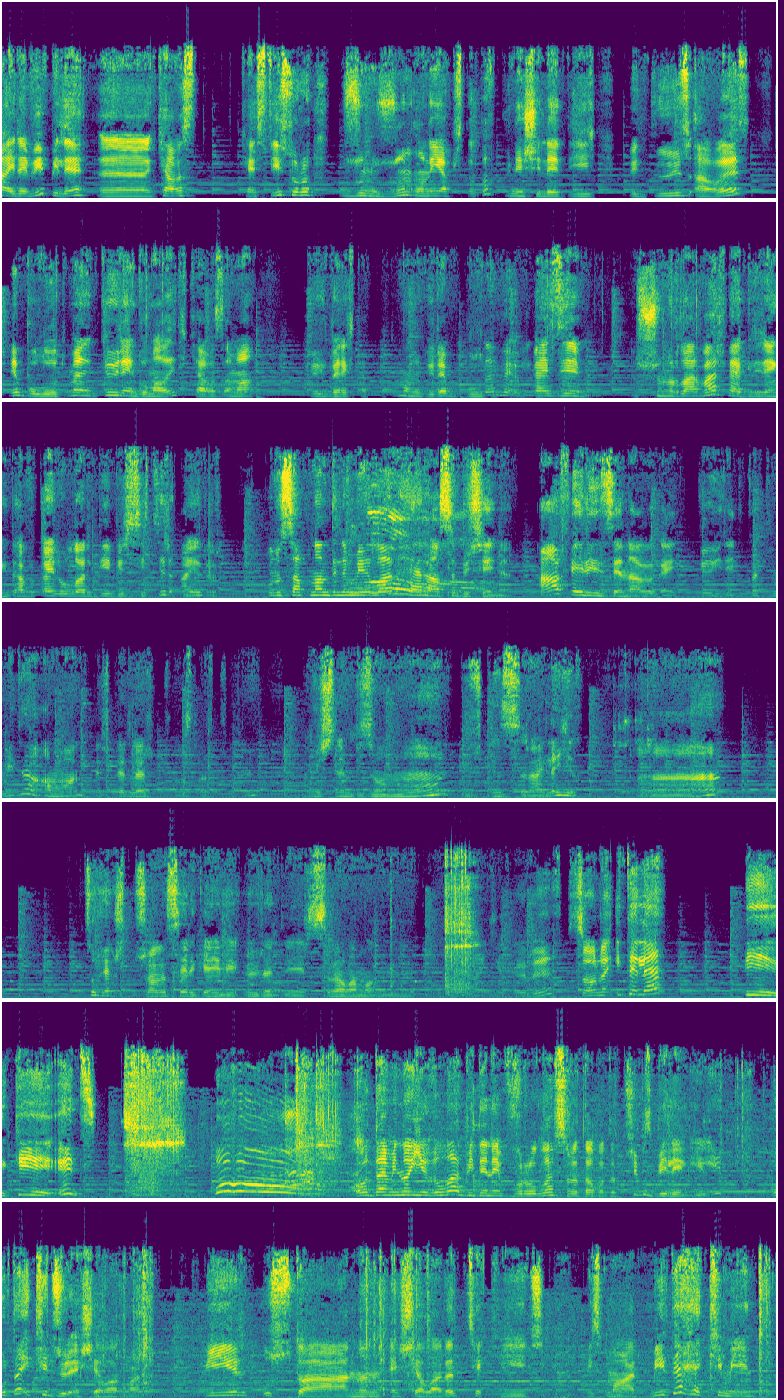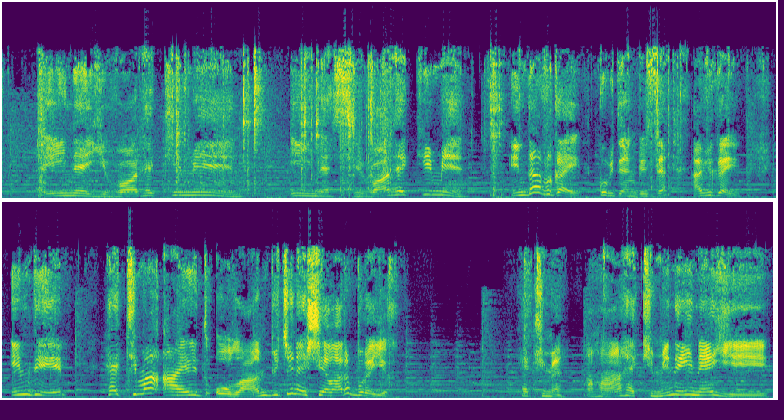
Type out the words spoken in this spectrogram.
dairevi bile e, kağız kəsdik. Sonra uzun-uzun onu yapışdırdıq, günəş elədik və güz, ağız və bulud. Mən göy rəng olmalı idi kağız, amma göy bərək tapmadım. Ona görə bulud. Və bəzi şunurlar var fərqli rəngdə. Afrikalı onları bir-bir setir ayırır. Bunu sapla dilimliyorlar hər hansı bir şeylə. Aferin sənə Afrikalı. Göy rəng qatmıydı, amma dəftərlər kağızlar tutdu. Vişnən biz onu düzgün sırayla yığdıq. Aha. Çok yaxşı uşağı sərgəyli öyrədir, sıralamağı. Sonra itələ. 1 2 3. O domino yığırlar, bir dənə vururlar, sonra davada düşür. Biz belə eləyirik. Burada iki cür əşyalar var. Bir ustanın əşyaları, çəkic, mismar. Bir də həkimin. İynəyi var həkimin. İynəsi var həkimin. İndi Abigail, Kubidən gözlə. Abigail, indi həkimə aid olan bütün əşyaları bura yığ. Həkimə. Aha, həkimin iynəyi.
